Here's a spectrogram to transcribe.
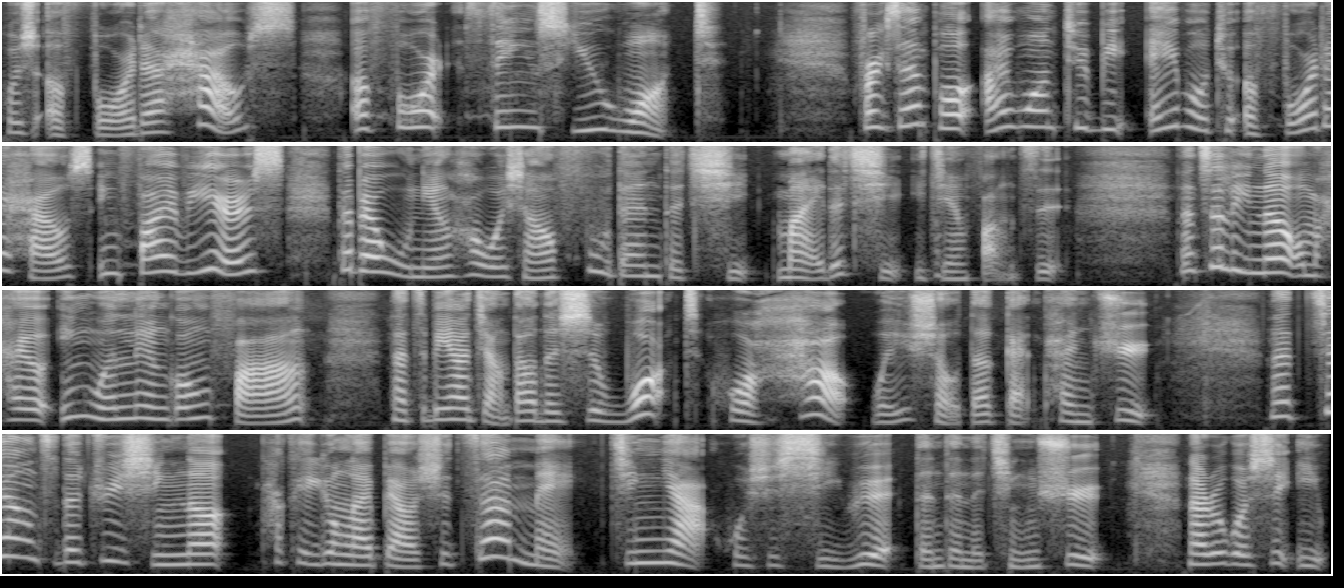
或是 afford a house，afford things you want。For example, I want to be able to afford a house in five years，代表五年后我想要负担得起、买得起一间房子。那这里呢，我们还有英文练功房。那这边要讲到的是 what 或 how 为首的感叹句。那这样子的句型呢，它可以用来表示赞美。惊讶或是喜悦等等的情绪。那如果是以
